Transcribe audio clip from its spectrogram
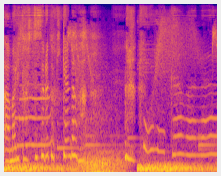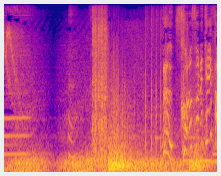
あまり突出すると危険だわ。ぶっ殺されてえか？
